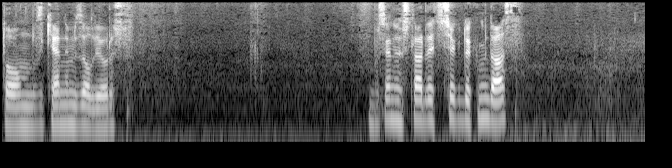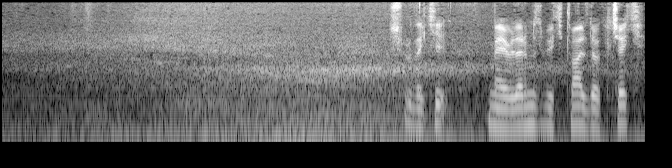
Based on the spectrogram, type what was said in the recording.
Tohumumuzu kendimiz alıyoruz. Bu sene üstlerde çiçek dökümü de az. Şuradaki meyvelerimiz büyük ihtimal dökülecek.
